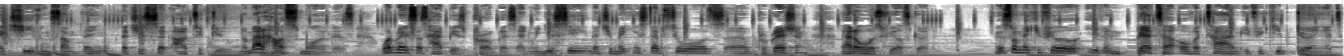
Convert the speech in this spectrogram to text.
achieving something that you set out to do, no matter how small it is. What makes us happy is progress, and when you're seeing that you're making steps towards uh, progression, that always feels good. This will make you feel even better over time if you keep doing it,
